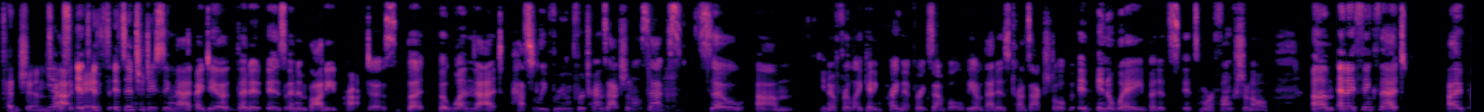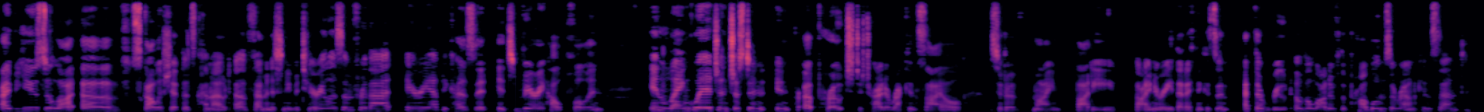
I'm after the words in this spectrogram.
tensions yeah basically. it's, it's it's introducing that idea that it is an embodied practice but but one that has to leave room for transactional sex. So um you know for like getting pregnant for example you know that is transactional in, in a way but it's it's more functional um and i think that I've, I've used a lot of scholarship that's come out of feminist new materialism for that area because it, it's very helpful in in language and just in in pr- approach to try to reconcile the sort of mind body binary that I think is in, at the root of a lot of the problems around consent.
